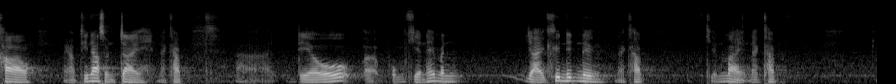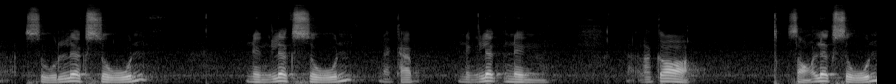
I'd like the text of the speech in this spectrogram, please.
คาลนะครับที่น่าสนใจนะครับเดี๋ยวผมเขียนให้มันใหญ่ขึ้นนิดนึงนะครับเขียนใหม่นะครับศูนย์เลือกศูนย์หนึ่งเลือกศูนย์นะครับหนึ่งเลือกหนึ่งแล้วก็สองเลือกศูนย์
